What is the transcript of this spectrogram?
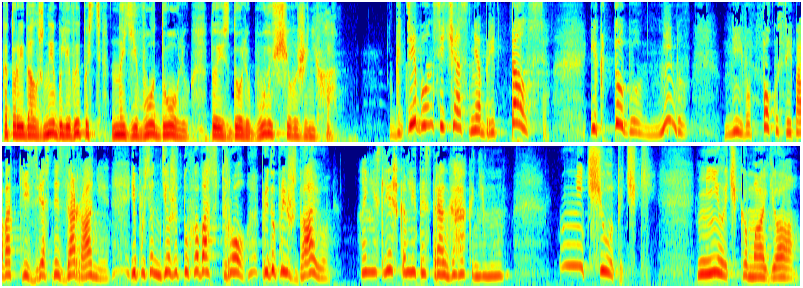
которые должны были выпасть на его долю, то есть долю будущего жениха. Где бы он сейчас не обретался, и кто бы он ни был, мне его фокусы и повадки известны заранее, и пусть он держит ухо востро, предупреждаю. А не слишком ли ты строга к нему? Ни чуточки. Милочка моя,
